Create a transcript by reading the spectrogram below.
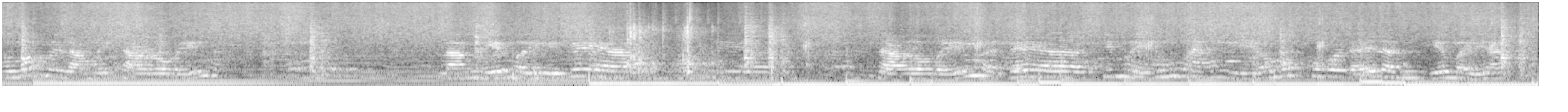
tôi mất đi làm mì xào đồ biển làm dĩa mì cái, à, cái xào đồ biển rồi cái à, mì không ăn gì đó múc không có để lên dĩa mì ha.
